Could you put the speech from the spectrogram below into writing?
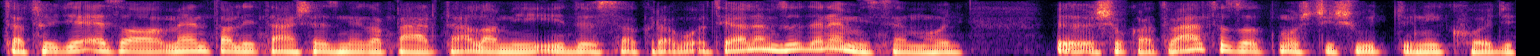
Tehát, hogy ez a mentalitás, ez még a pártállami időszakra volt jellemző, de nem hiszem, hogy sokat változott. Most is úgy tűnik, hogy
